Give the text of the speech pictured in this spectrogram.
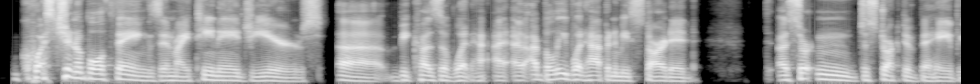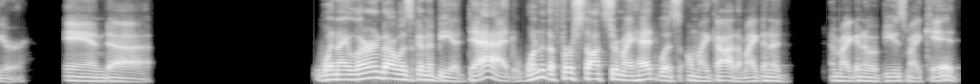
questionable things in my teenage years uh, because of what ha- I, I believe what happened to me started a certain destructive behavior and uh, when I learned I was going to be a dad, one of the first thoughts through my head was, "Oh my god, am I going to am I going to abuse my kid?"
